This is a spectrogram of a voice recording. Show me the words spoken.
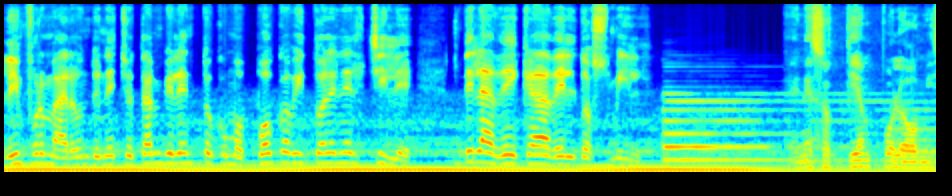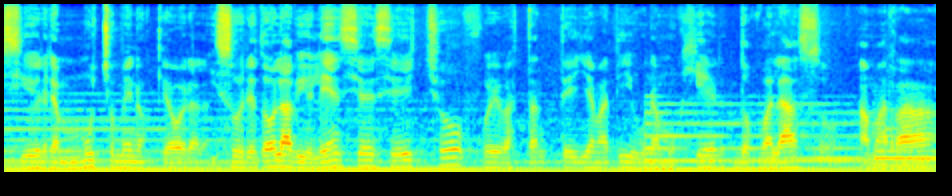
Le informaron de un hecho tan violento como poco habitual en el Chile de la década del 2000. En esos tiempos los homicidios eran mucho menos que ahora y sobre todo la violencia de ese hecho fue bastante llamativa. Una mujer, dos balazos, amarrada.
